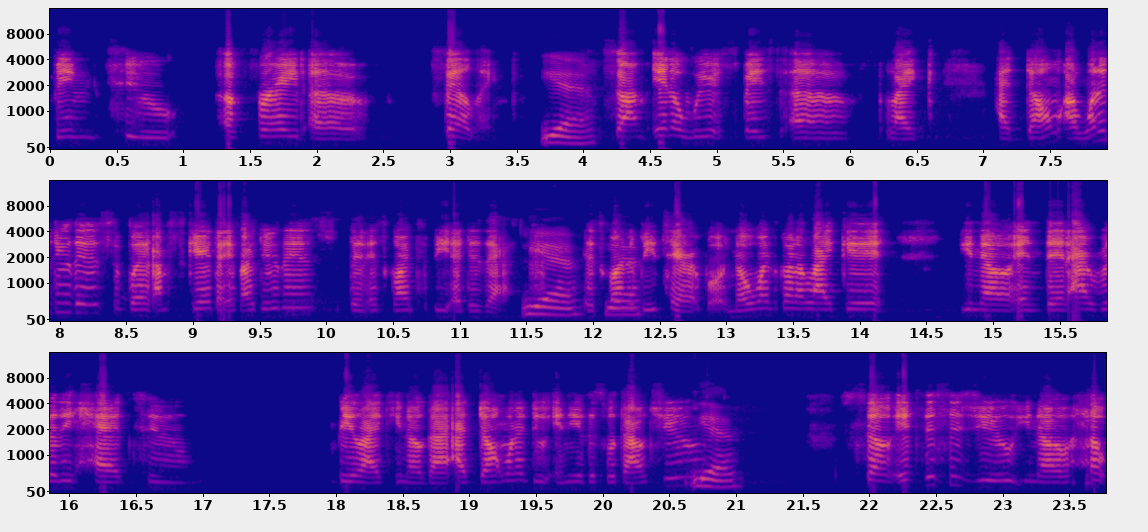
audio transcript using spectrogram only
being too afraid of failing. Yeah. So I'm in a weird space of like, I don't, I want to do this, but I'm scared that if I do this, then it's going to be a disaster. Yeah. It's going yeah. to be terrible. No one's going to like it, you know, and then I really had to be like, you know, God, I don't want to do any of this without you. Yeah. So if this is you, you know, help,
